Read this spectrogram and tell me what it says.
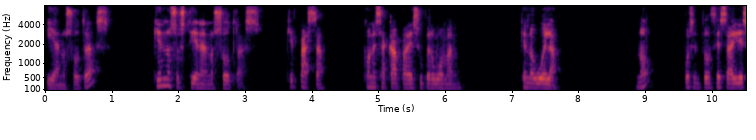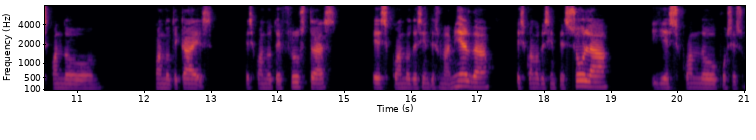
¿Y a nosotras? ¿Quién nos sostiene a nosotras? ¿Qué pasa con esa capa de Superwoman que no vuela? ¿No? Pues entonces ahí es cuando, cuando te caes, es cuando te frustras, es cuando te sientes una mierda, es cuando te sientes sola y es cuando, pues eso,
